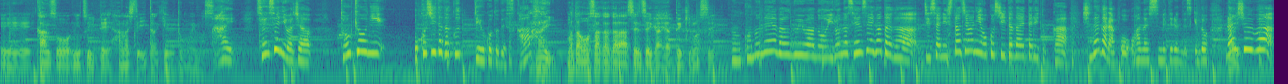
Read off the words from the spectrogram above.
えー感想について話していただけると思います。はい先生にはじゃあ東京にお越しいただくっていうことですか？はい。また大阪から先生がやってきます。うんこのね番組はあのいろんな先生方が実際にスタジオにお越しいただいたりとかしながらこうお話進めてるんですけど来週は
